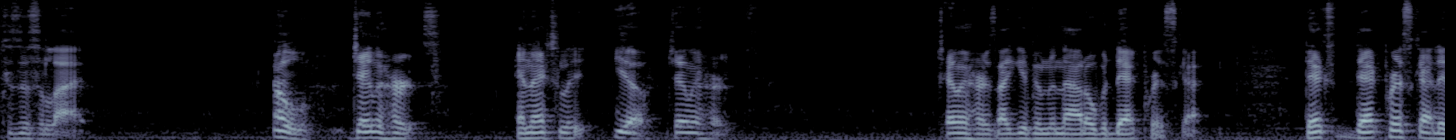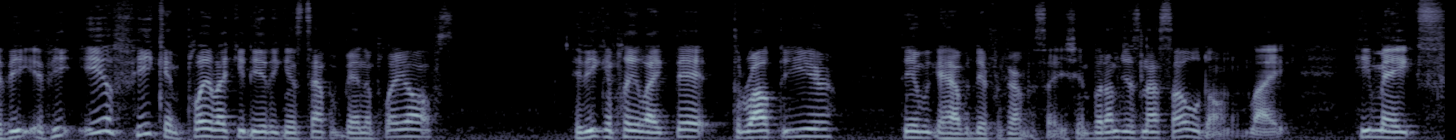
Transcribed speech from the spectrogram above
Because it's a lot. Oh, Jalen Hurts. And actually, yeah, Jalen Hurts. Jalen Hurts, I give him the nod over Dak Prescott. Dak, Dak Prescott, if he if he if he can play like he did against Tampa Bay in the playoffs, if he can play like that throughout the year, then we can have a different conversation. But I'm just not sold on him. Like he makes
